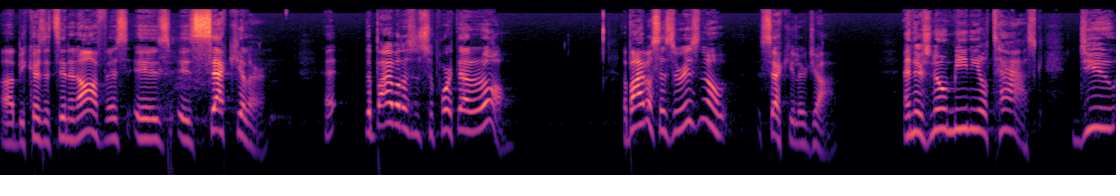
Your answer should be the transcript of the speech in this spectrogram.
uh, because it's in an office, is, is secular. Uh, the Bible doesn't support that at all. The Bible says there is no secular job and there's no menial task. Do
